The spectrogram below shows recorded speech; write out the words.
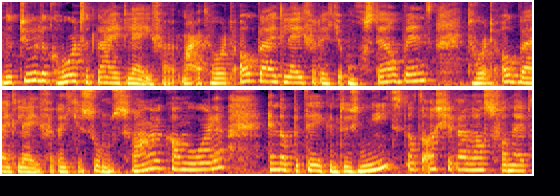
natuurlijk hoort het bij het leven. Maar het hoort ook bij het leven dat je ongesteld bent. Het hoort ook bij het leven dat je soms zwanger kan worden. En dat betekent dus niet dat als je daar last van hebt,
